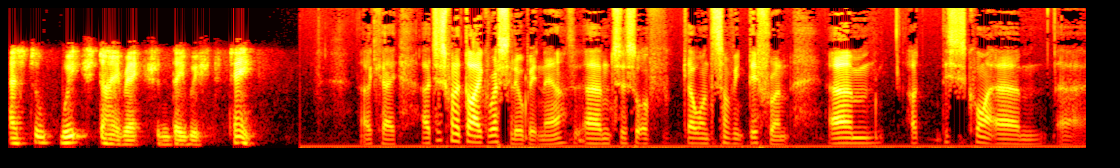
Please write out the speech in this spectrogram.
as to which direction they wish to take. Okay, I just want to digress a little bit now um, to sort of go on to something different. Um, uh, this is quite um, uh,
